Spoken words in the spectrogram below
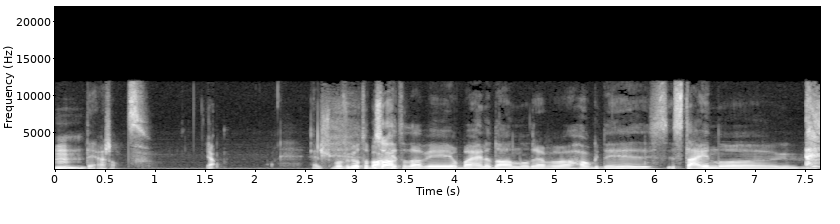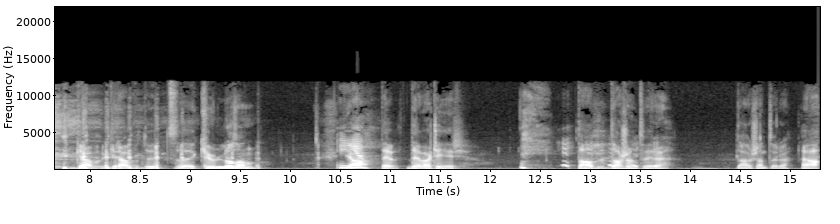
Mm. Det er sant. Ellers må vi gå tilbake Så- til da vi jobba hele dagen og drev og hogde i stein og grav, gravde ut eh, kull og sånn. ja. Det, det var tider. Da, da skjønte vi det. Da skjønte vi det. Ja.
